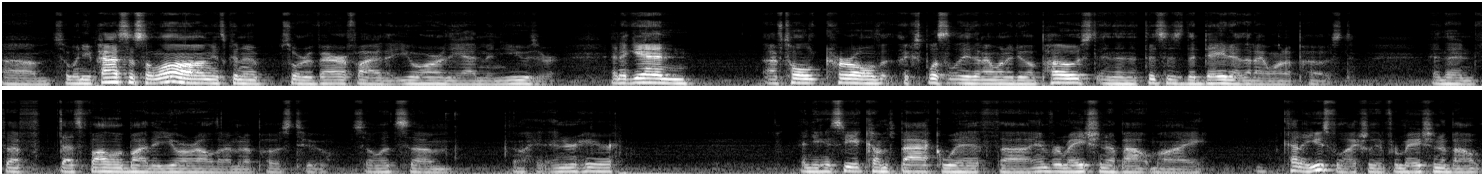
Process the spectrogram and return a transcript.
Um, so when you pass this along, it's going to sort of verify that you are the admin user. And again, I've told curl explicitly that I want to do a post and then that this is the data that I want to post. And then that's followed by the URL that I'm going to post to. So let's um, I'll hit enter here. And you can see it comes back with uh, information about my, kind of useful actually, information about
